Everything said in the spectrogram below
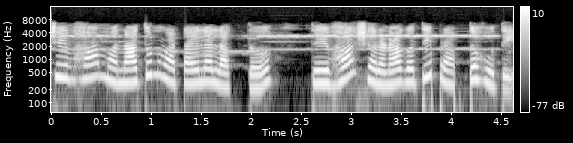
जेव्हा मनातून वाटायला लागतं तेव्हा शरणागती प्राप्त होते.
